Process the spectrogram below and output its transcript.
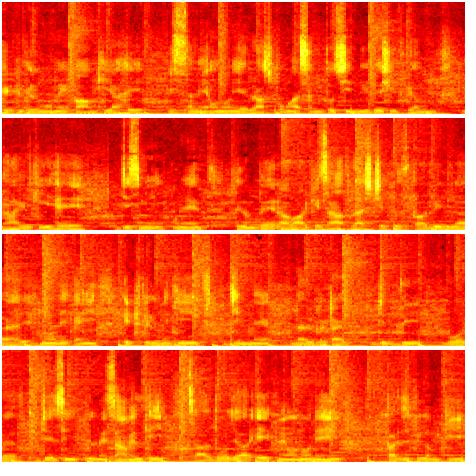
हिट फ़िल्मों में काम किया है। इस समय उन्होंने राजकुमार संतोषी निर्देशित फ़िल्म घायल की है जिसमें उन्हें फ़िल्म फेयर अवार्ड के साथ राष्ट्रीय पुरस्कार भी दिलाया है। उन्होंने कई हिट फ़िल्में की जिनमें डर घटक जिद्दी बॉर्डर जैसी फ़िल्में शामिल थी। साल 2001 में उन्होंने कर्ज फ़िल्म की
